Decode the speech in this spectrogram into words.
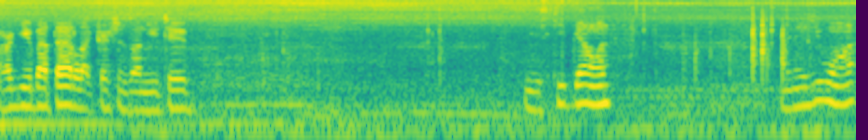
Argue about that, electricians on YouTube. You just keep going. As many as you want.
